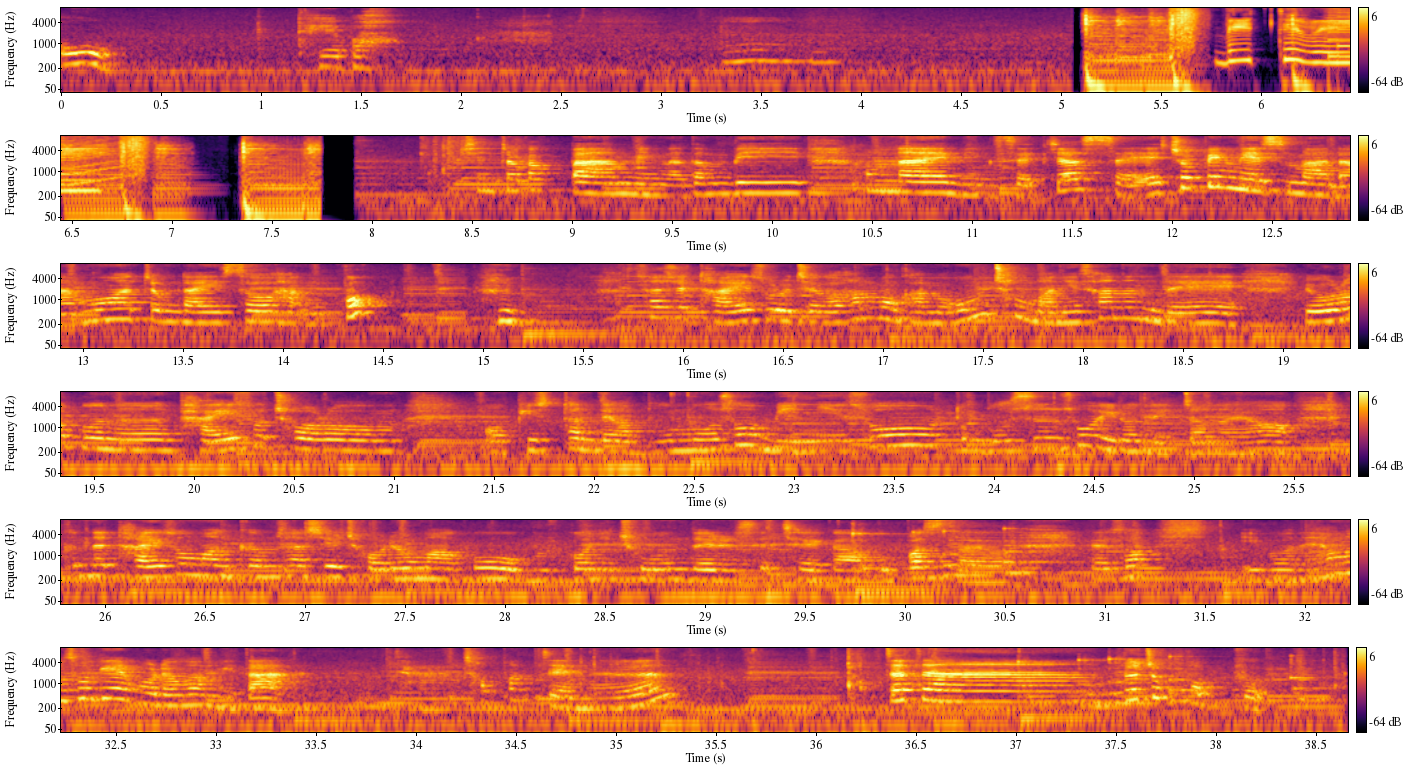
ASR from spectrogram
오 대박 음. BTV Xin chào các bạn, mình là Tâm Bi Hôm nay mình sẽ chia sẻ 쇼핑 list mà đã mua trong 다이소 한국 사실 다이소를 제가 한 번 가면 엄청 많이 사는데 여러분은 다이소처럼 어, 비슷한 데가 무모소, 미니소, 또 무슨 소 이런 데 있잖아요. 근데 다이소만큼 사실 저렴하고 물건이 좋은 데를 세- 제가 못 봤어요. 그래서 이번에 한번 소개해보려고 합니다. 자, 첫 번째는 짜잔! 뾰족 퍼프.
